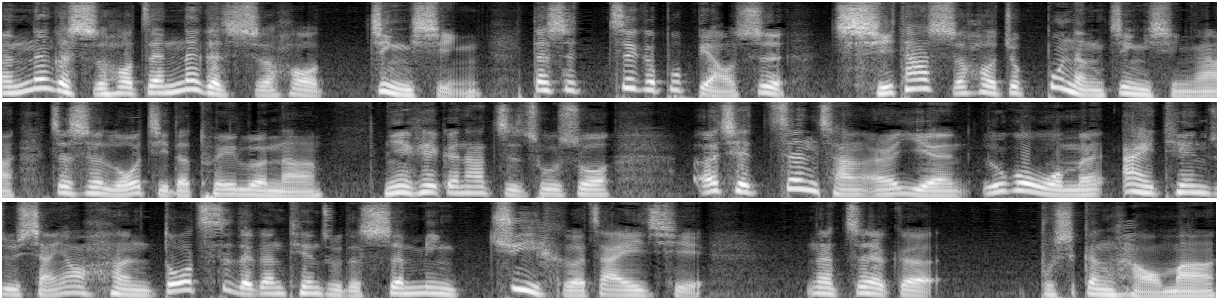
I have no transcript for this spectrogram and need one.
嗯，那个时候在那个时候进行，但是这个不表示其他时候就不能进行啊，这是逻辑的推论啊。你也可以跟他指出说，而且正常而言，如果我们爱天主，想要很多次的跟天主的生命聚合在一起，那这个。不是更好吗？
